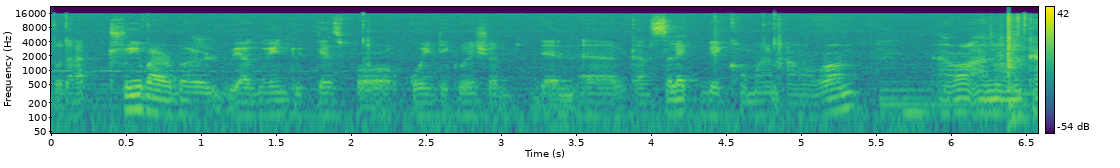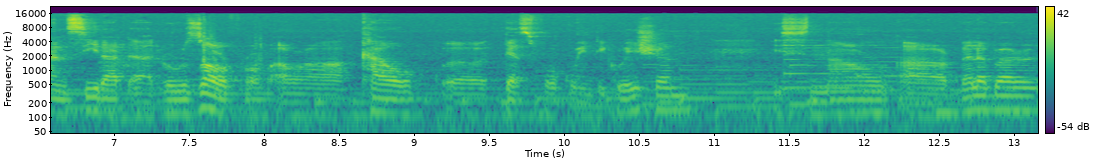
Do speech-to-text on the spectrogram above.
so that three variable we are going to test for co-integration then uh, we can select the command and run. And, run, and we can see that uh, the result of our Kao uh, test for co-integration is now uh, available.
